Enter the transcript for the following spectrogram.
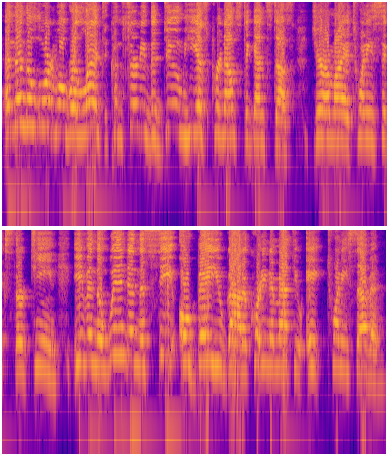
And then the Lord will relent concerning the doom he has pronounced against us. Jeremiah 26, 13. Even the wind and the sea obey you, God, according to Matthew 8, 27.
